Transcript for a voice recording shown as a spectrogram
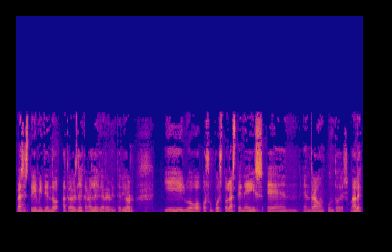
las estoy emitiendo a través del canal del Guerrero Interior y luego, por supuesto, las tenéis en, en dragon.es, ¿vale?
